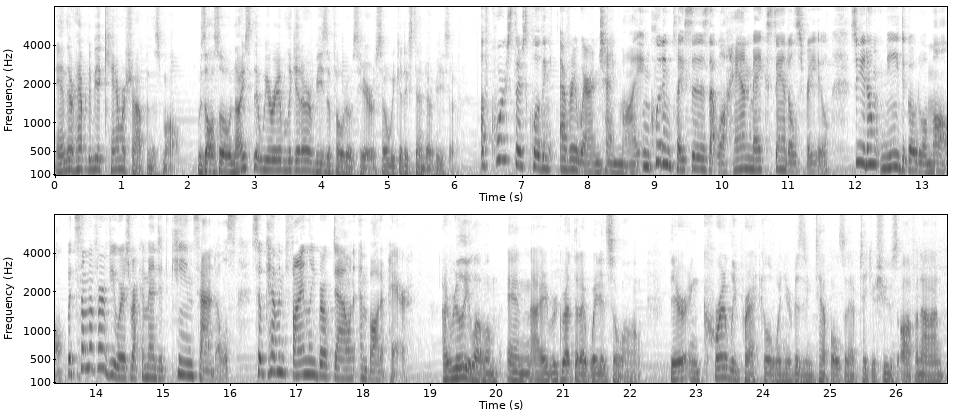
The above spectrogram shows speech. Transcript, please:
and there happened to be a camera shop in this mall. It was also nice that we were able to get our visa photos here so we could extend our visa. Of course, there's clothing everywhere in Chiang Mai, including places that will hand make sandals for you, so you don't need to go to a mall. But some of our viewers recommended Keen sandals, so Kevin finally broke down and bought a pair. I really love them, and I regret that I waited so long. They're incredibly practical when you're visiting temples and have to take your shoes off and on.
